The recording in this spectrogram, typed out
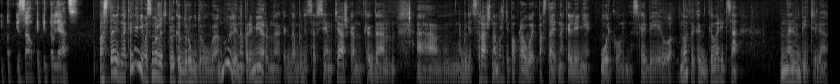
и подписал капитуляцию. Поставить на колени вы сможете только друг друга. Ну или, например, когда будет совсем тяжко, когда э, будет страшно, можете попробовать поставить на колени Ольку Скобееву. Но это, как говорится, на любителя.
